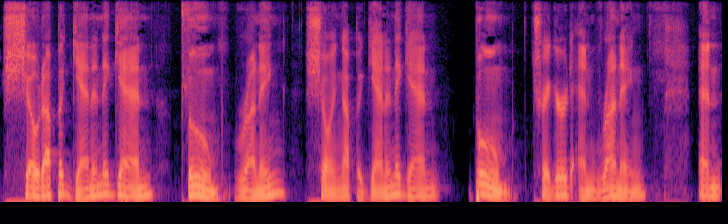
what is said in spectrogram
showed up again and again. boom, running, showing up again and again, boom, triggered and running. And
